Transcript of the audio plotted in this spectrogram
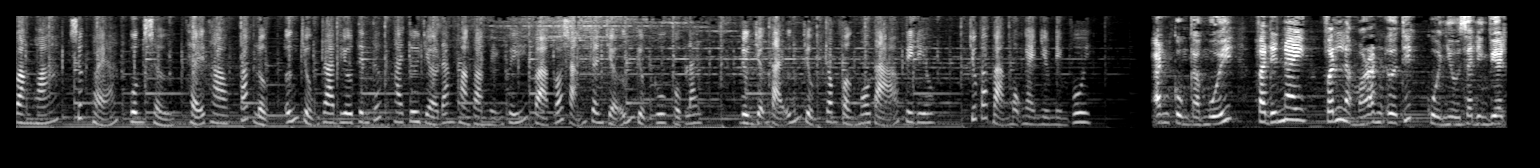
văn hóa, sức khỏe, quân sự, thể thao, pháp luật. Ứng dụng radio tin tức 24 giờ đang hoàn toàn miễn phí và có sẵn trên chợ ứng dụng Google Play. Đường dẫn tải ứng dụng trong phần mô tả video. Chúc các bạn một ngày nhiều niềm vui. Ăn cùng cả muối và đến nay vẫn là món ăn ưa thích của nhiều gia đình Việt.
